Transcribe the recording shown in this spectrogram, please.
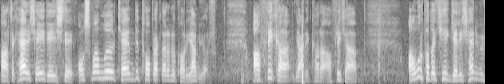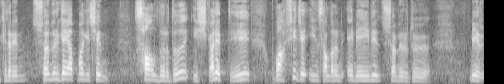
artık her şey değişti. Osmanlı kendi topraklarını koruyamıyor. Afrika yani Kara Afrika Avrupa'daki gelişen ülkelerin sömürge yapmak için saldırdığı, işgal ettiği, vahşice insanların emeğini sömürdüğü bir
